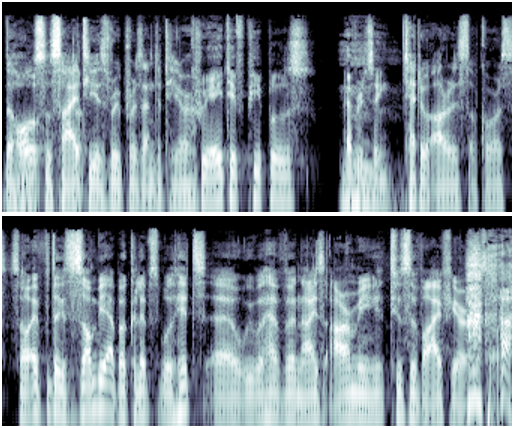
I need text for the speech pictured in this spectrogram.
the All whole society is represented here. Creative peoples. Mm-hmm. everything. Mm. Tattoo artists, of course. So if the zombie apocalypse will hit, uh, we will have a nice army to survive here. So.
